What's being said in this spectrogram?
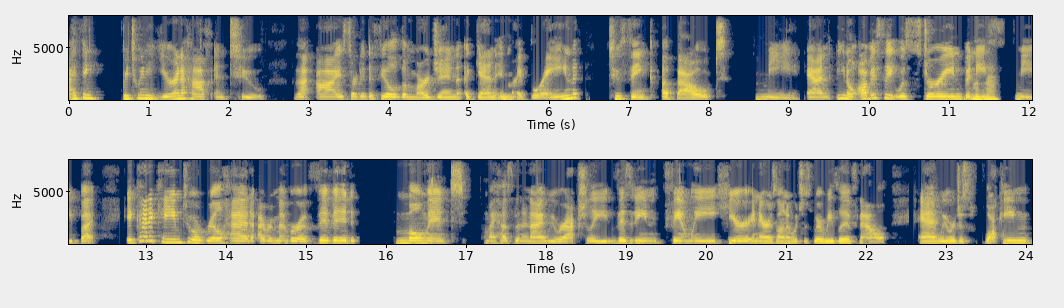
I think, between a year and a half and two that I started to feel the margin again in my brain to think about me. And, you know, obviously it was stirring beneath mm-hmm. me, but it kind of came to a real head. I remember a vivid moment. My husband and I, we were actually visiting family here in Arizona, which is where we live now. And we were just walking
